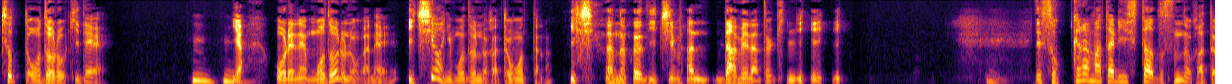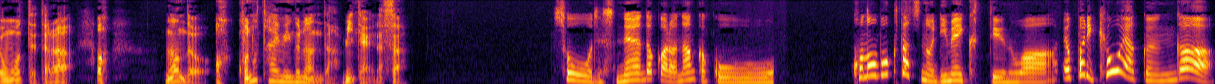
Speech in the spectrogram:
ちょっと驚きで、うんうんいや、俺ね、戻るのがね、1話に戻るのかって思ったの。1話の 一番ダメな時にうん。で、そっからまたリスタートすんのかって思ってたら、あ、なんだ、あ、このタイミングなんだ、みたいなさ。そうですね。だからなんかこう、この僕たちのリメイクっていうのは、やっぱり京也くんが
